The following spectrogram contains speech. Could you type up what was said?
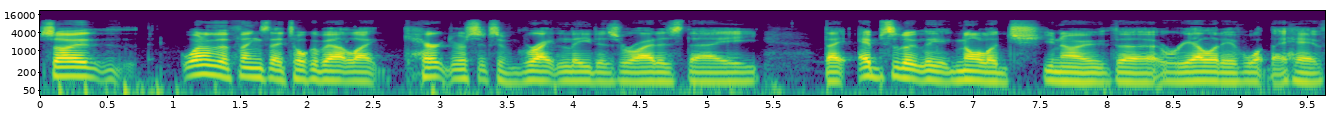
So one of the things they talk about, like characteristics of great leaders, right, is they they absolutely acknowledge, you know, the reality of what they have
